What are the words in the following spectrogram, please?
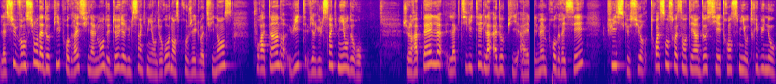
la subvention d'Adopi progresse finalement de 2,5 millions d'euros dans ce projet de loi de finances pour atteindre 8,5 millions d'euros. Je le rappelle, l'activité de la Adopi a elle-même progressé puisque sur 361 dossiers transmis aux tribunaux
